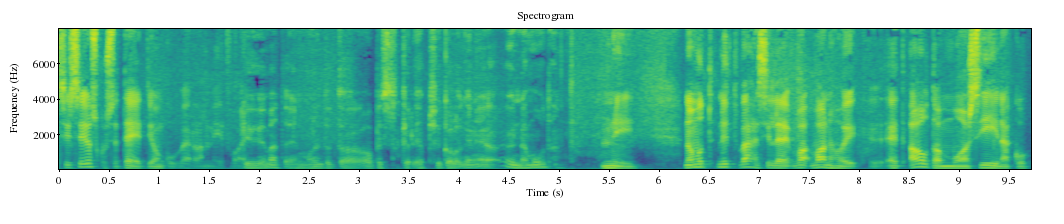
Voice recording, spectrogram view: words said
siis se joskus sä teit jonkun verran niitä vai? Kyllä mä tein. Mä olin tota opiskelijapsykologina ja ynnä muuta. Niin. No mutta nyt vähän sille va- vanhoi, että auta mua siinä, kun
